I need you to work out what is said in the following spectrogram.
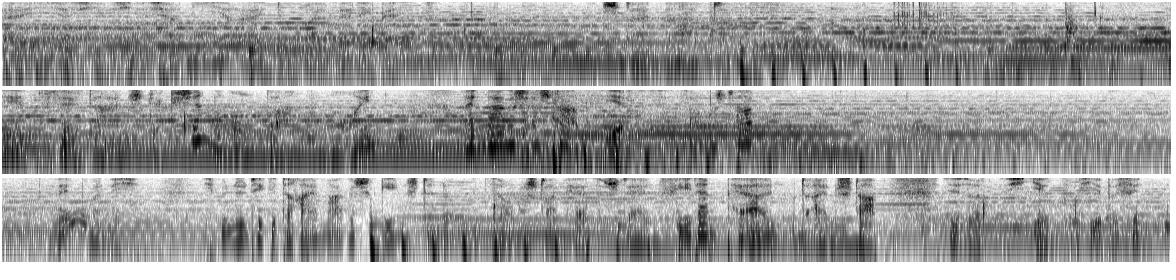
Uh, yes, yes, yes, honey. Benötige drei magische Gegenstände, um den Zauberstab herzustellen. Federn, Perlen und einen Stab. Sie sollten sich irgendwo hier befinden.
